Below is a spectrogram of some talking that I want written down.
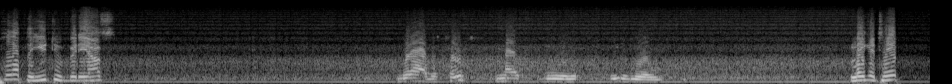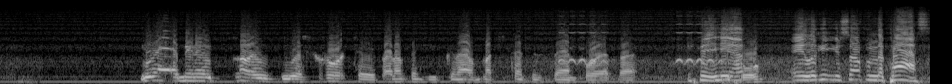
pull up the YouTube videos. Yeah, the tape might be easier. Make a tape. Yeah, I mean, it would probably be a short tape. I don't think he's gonna have much attention span for it, but yeah. cool. Hey, look at yourself in the past.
